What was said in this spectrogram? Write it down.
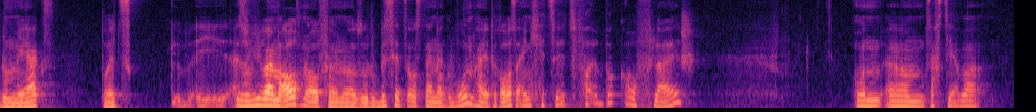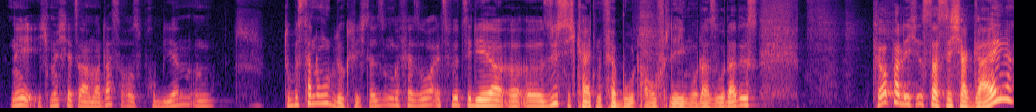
du merkst, boah, jetzt, also wie beim Rauchen aufhören oder so, du bist jetzt aus deiner Gewohnheit raus, eigentlich hättest du jetzt voll Bock auf Fleisch und ähm, sagst dir aber, nee, ich möchte jetzt aber mal das ausprobieren und du bist dann unglücklich. Das ist ungefähr so, als würde sie dir äh, äh, Süßigkeitenverbot auflegen oder so. Das ist, körperlich ist das sicher geil,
